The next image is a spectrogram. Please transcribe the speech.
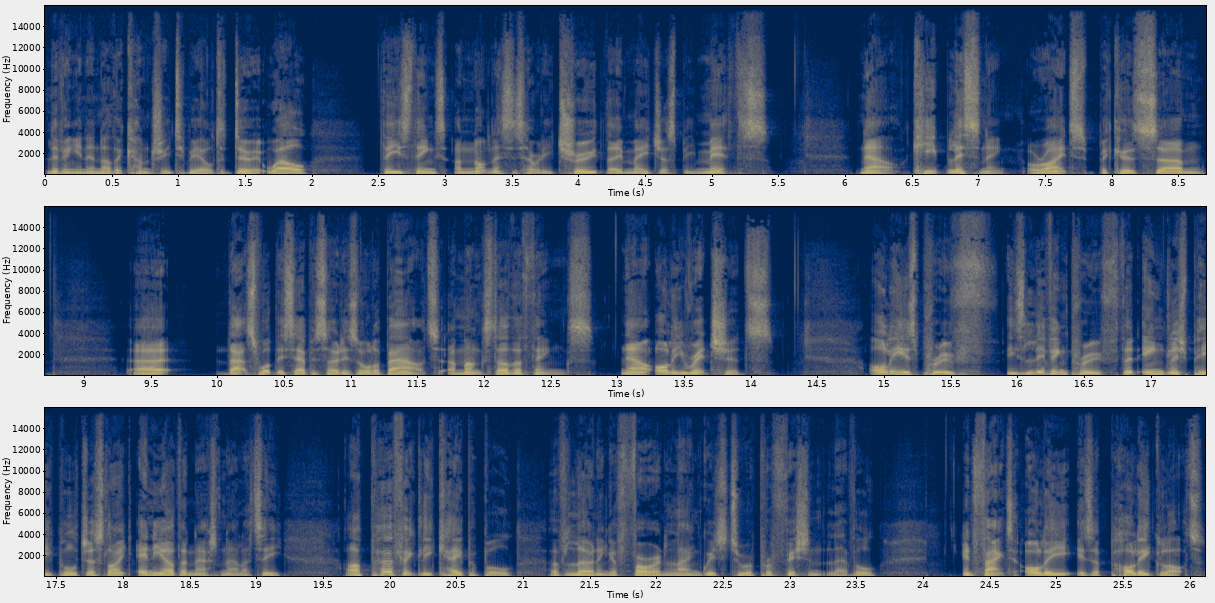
living in another country to be able to do it. Well, these things are not necessarily true; they may just be myths. Now, keep listening, all right, because um, uh, that's what this episode is all about, amongst other things. Now, Ollie Richards. Ollie is proof, he's living proof that English people, just like any other nationality, are perfectly capable of learning a foreign language to a proficient level. In fact, Ollie is a polyglot,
